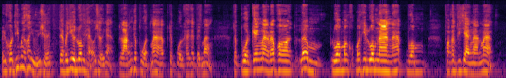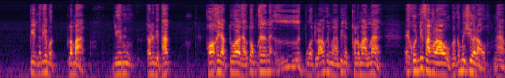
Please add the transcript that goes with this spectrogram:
เป็นคนที่ไม่ค่อยอยู่เฉยๆแต่ไปยืนรวมแถวเฉยเนี่ยหลังจะปวดมากครับจะปวดใครเคยเป็นบ้างจะปวดเก่งมาก แล้วพอเริ่มรวมบางบางทีรวมนานนะครับ รวมฟังคำชี้แจงนานมาก เปลี่ยนอริยบทลำบาก ยืนตามระเบียบพัก พอขยับตัวแถวตรงแค่นั้นนะเออปวดร้าขึ้นมาพี่ก็ทรมานมากไอ้คนที่ฟังเรามันก็ไม่เชื่อเรานะครับ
